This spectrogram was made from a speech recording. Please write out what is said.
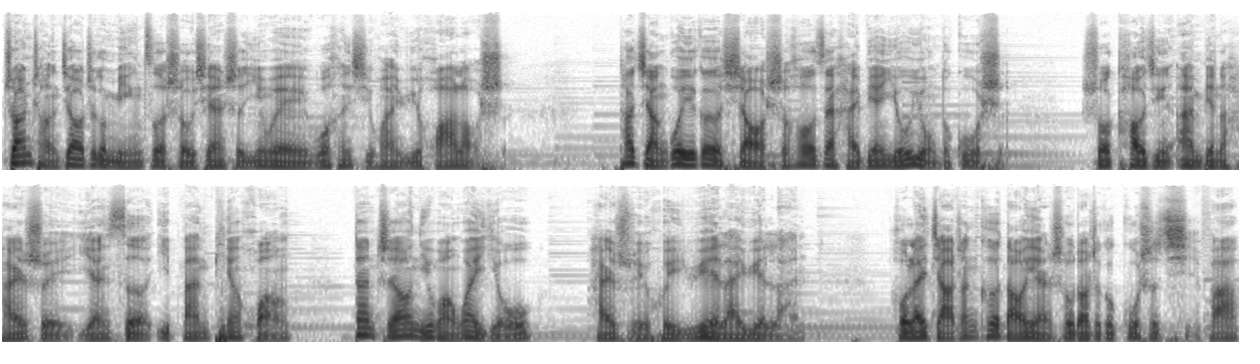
专场叫这个名字，首先是因为我很喜欢余华老师，他讲过一个小时候在海边游泳的故事，说靠近岸边的海水颜色一般偏黄，但只要你往外游，海水会越来越蓝。后来贾樟柯导演受到这个故事启发，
